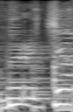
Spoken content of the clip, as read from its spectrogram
перчатки.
